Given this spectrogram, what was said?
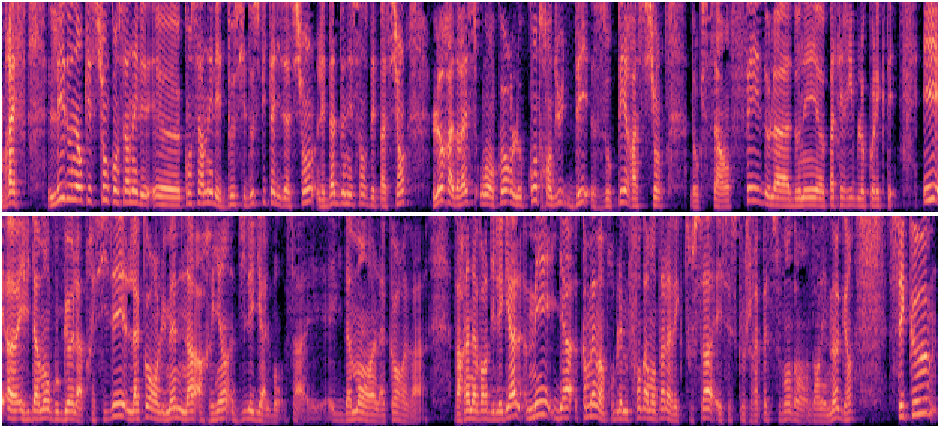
Bref, les données en question concernaient les, euh, dossiers d'hospitalisation, les dates de naissance des patients, leur adresse ou encore le compte-rendu des opérations. Donc ça en fait de la donnée euh, pas terrible collectée. Et euh, évidemment, Google a précisé, l'accord en lui-même n'a rien d'illégal. Bon, ça évidemment, hein, l'accord va, rien avoir d'illégal, mais il y a quand même un problème fondamental avec tout ça, et c'est ce que je répète souvent dans, les mugs, hein. c'est que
